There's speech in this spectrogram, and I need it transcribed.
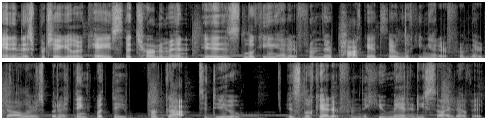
And in this particular case, the tournament is looking at it from their pockets, they're looking at it from their dollars, but I think what they forgot to do is look at it from the humanity side of it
